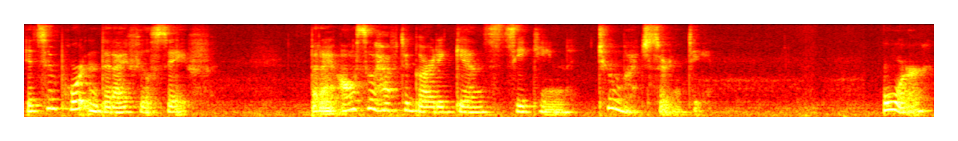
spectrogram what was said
it's important that I feel safe. But I also have to guard against seeking too much certainty. Or,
